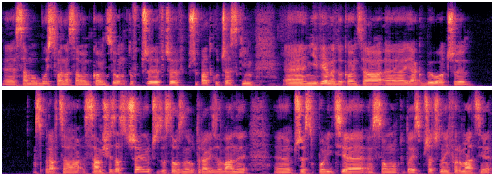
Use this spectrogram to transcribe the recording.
e, samobójstwa na samym końcu. Tu w, w, w przypadku czeskim e, nie wiemy do końca e, jak było, czy sprawca sam się zastrzelił, czy został zneutralizowany e, przez policję. Są tutaj sprzeczne informacje.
